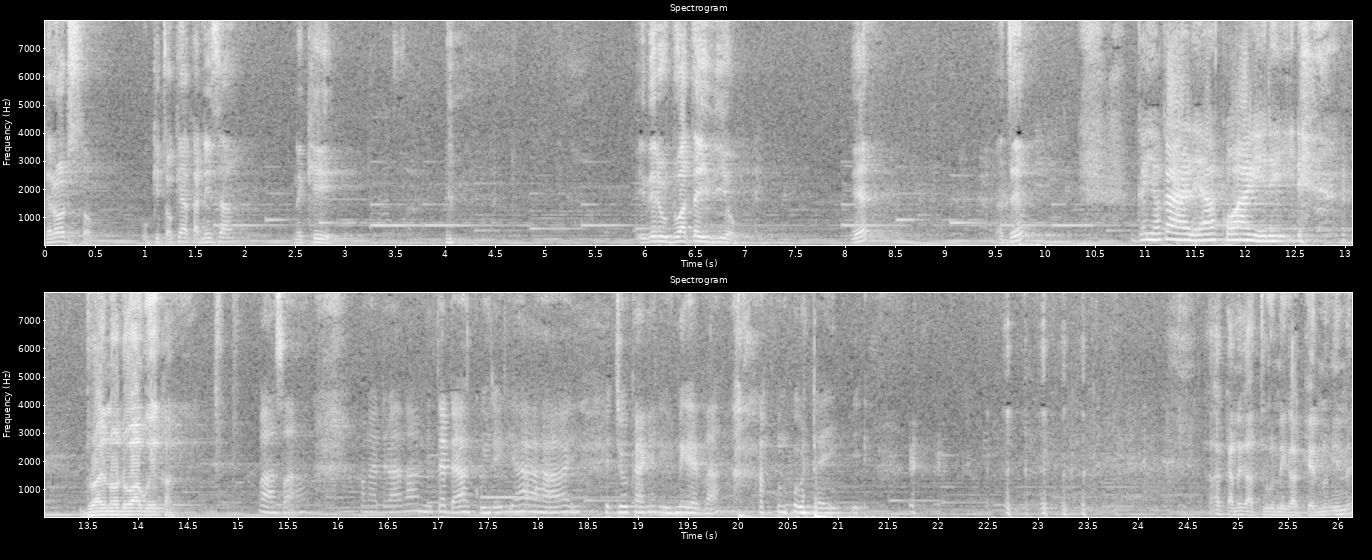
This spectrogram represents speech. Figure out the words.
The road store. Ukitokea kanisa ni kii ithiru ndwateithio. Ati ngai akarä akwagä rä ire ndå na å ndå wa gwä ka aca ona ndä rathamä te ndakuirä ria haha njå kage rä u nä getha må ndeithie aka nä gatuni gakenu ine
